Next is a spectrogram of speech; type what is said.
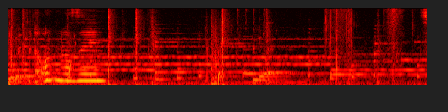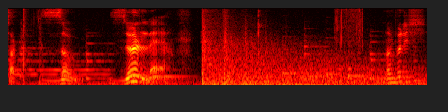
Ich möchte da unten was sehen. Zack. So. Sölle. Dann würde ich.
